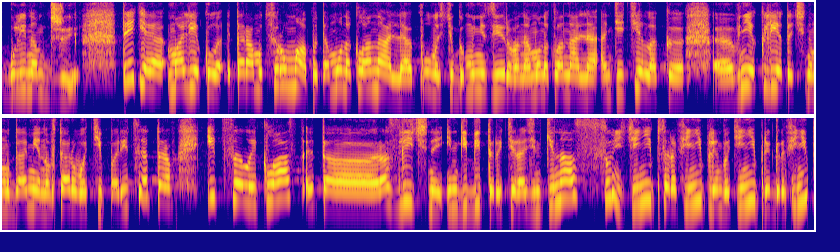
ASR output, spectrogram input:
иммуноглобулином G. Третья молекула – это рамуцирумаб, это моноклональная, полностью гомонизированная моноклональное антитело к э, внеклеточному домену второго типа рецепторов. И целый класс – это различные ингибиторы тирозинкиназ, сунитинип, сарафинип, лимватинип, реграфинип.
